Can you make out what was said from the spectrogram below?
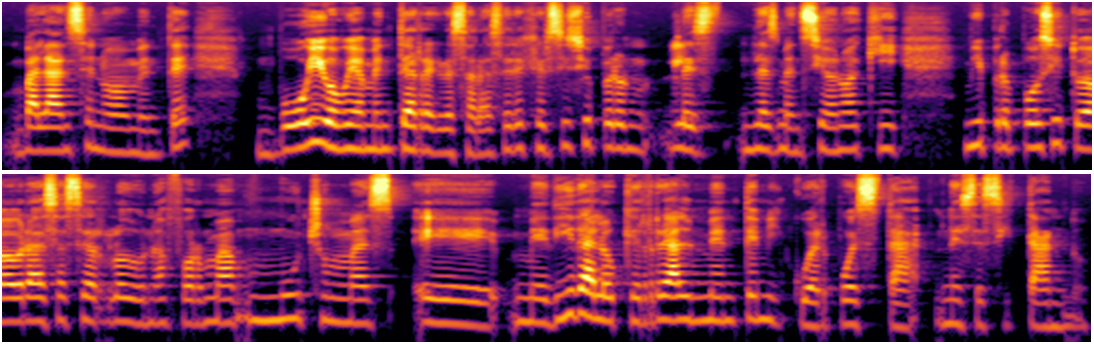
balance nuevamente, voy obviamente a regresar a hacer ejercicio, pero les, les menciono aquí, mi propósito ahora es hacerlo de una forma mucho más eh, medida a lo que realmente mi cuerpo está necesitando.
